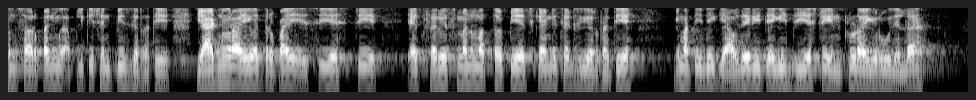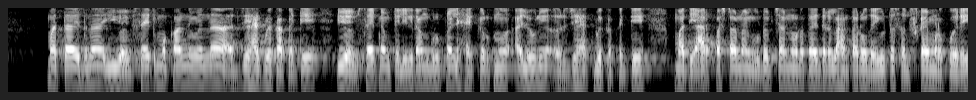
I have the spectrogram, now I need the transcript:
ಒಂದು ಸಾವಿರ ರೂಪಾಯಿ ನಿಮಗೆ ಅಪ್ಲಿಕೇಶನ್ ಫೀಸ್ ಇರ್ತೈತಿ. ಎರಡುನೂರ ಐವತ್ತು ರೂಪಾಯಿ S C S T ex servicemen ಮತ್ತು ಪಿ ಎಚ್ ಕ್ಯಾಂಡಿಡೇಟ್ಸ್ಗೆ ಇರ್ತೈತಿ. ಮತ್ತು ಇದಕ್ಕೆ ಯಾವುದೇ ರೀತಿಯಾಗಿ ಜಿ ಎಸ್ ಟಿ ಇನ್ಕ್ಲೂಡ್ ಆಗಿರುವುದಿಲ್ಲ. ಮತ್ತು ಇದನ್ನು ಈ ವೆಬ್ಸೈಟ್ ಮುಖಾಂತರ ನೀವು ಇದನ್ನ ಅರ್ಜಿ ಹಾಕಬೇಕಾಕೈತಿ. ಈ ವೆಬ್ಸೈಟ್ ನಮ್ಮ ಟೆಲಿಗ್ರಾಮ್ ಗ್ರೂಪ್ನಲ್ಲಿ ಹಾಕಿರ್ತೀನಿ ಅಲ್ಲಿ ಹೋಗಿ ನೀವು ಅರ್ಜಿ ಹಾಕಬೇಕಾಕೈತಿ. ಮತ್ತು ಯಾರು ಫಸ್ಟ್ ನಮ್ಮ ಯೂಟ್ಯೂಬ್ ಚಾನಲ್ ನೋಡ್ತಾ ಇದ್ದೀರಲ್ಲ ಅಂಥವ್ರು ದಯವಿಟ್ಟು ಸಬ್ಸ್ಕ್ರೈಬ್ ಮಾಡ್ಕೋರಿ.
